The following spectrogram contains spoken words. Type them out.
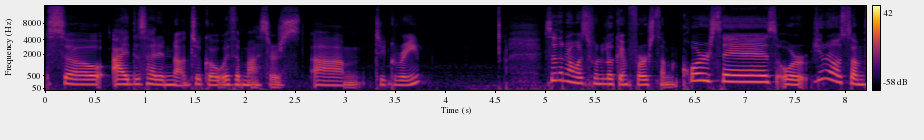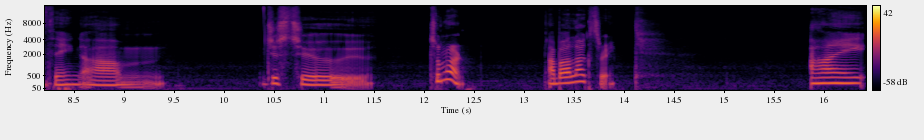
so I decided not to go with a master's um, degree. So then I was looking for some courses or you know something um, just to to learn about luxury. I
